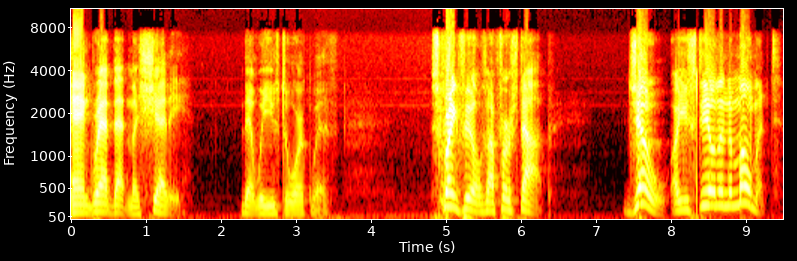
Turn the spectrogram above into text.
and grab that machete that we used to work with. Springfield's our first stop. Joe, are you still in the moment?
